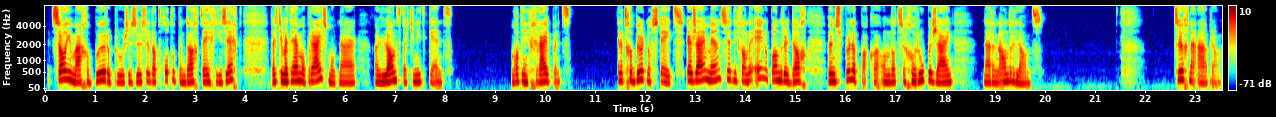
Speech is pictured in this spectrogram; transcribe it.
Het zal je maar gebeuren, broers en zussen, dat God op een dag tegen je zegt dat je met Hem op reis moet naar een land dat je niet kent. Wat ingrijpend. En het gebeurt nog steeds. Er zijn mensen die van de een op andere dag hun spullen pakken omdat ze geroepen zijn naar een ander land. Terug naar Abraham.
